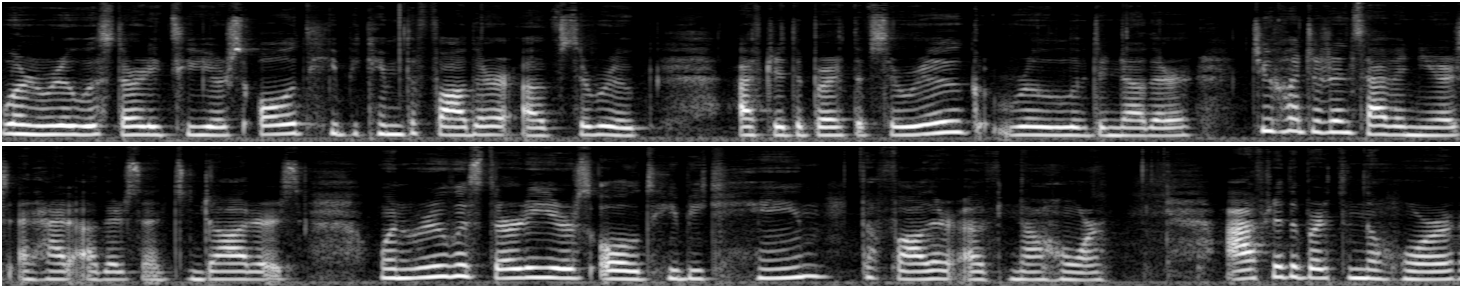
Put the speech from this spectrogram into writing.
When Reu was 32 years old, he became the father of Serug. After the birth of Serug, Reu lived another 207 years and had other sons and daughters. When Reu was 30 years old, he became the father of Nahor. After the birth of Nahor,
